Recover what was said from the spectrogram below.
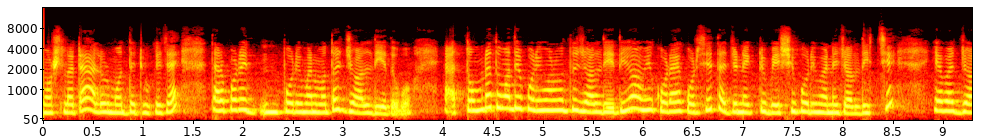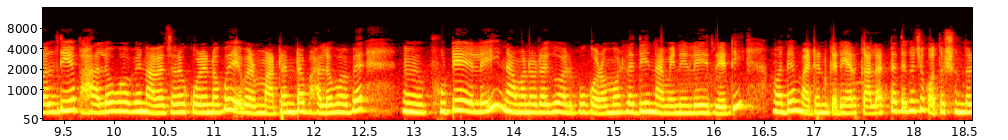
মশলাটা আলুর মধ্যে ঢুকে যায়। তারপরে পরিমাণ মতো জল দিয়ে দেবো। তোমরা তোমাদের পরিমাণ মতো জল দিয়ে দিও, আমি কড়াই করছি, তার জন্য একটু বেশি পরিমাণে জল দিচ্ছি। এবার জল দিয়ে ভালোভাবে নাড়াচাড়া করে নেব। এবার মাটনটা ভালোভাবে ফুটে এলেই নামানোর আগে অল্প গরম মশলা দিয়ে নামিয়ে নিলেই রেডি আমাদের মাটন কারি আর কালারটা দেখেছ কত সুন্দর।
